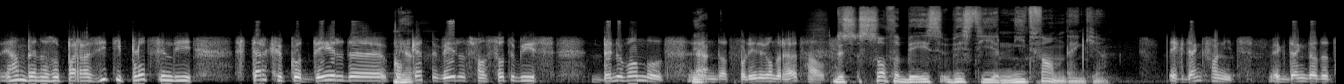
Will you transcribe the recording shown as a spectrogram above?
ja, bijna zo'n parasiet die plots in die sterk gecodeerde, kokette ja. wereld van Sotheby's binnenwandelt ja. en dat volledig onderuit haalt. Dus Sotheby's wist hier niet van, denk je? Ik denk van niet. Ik denk dat het,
